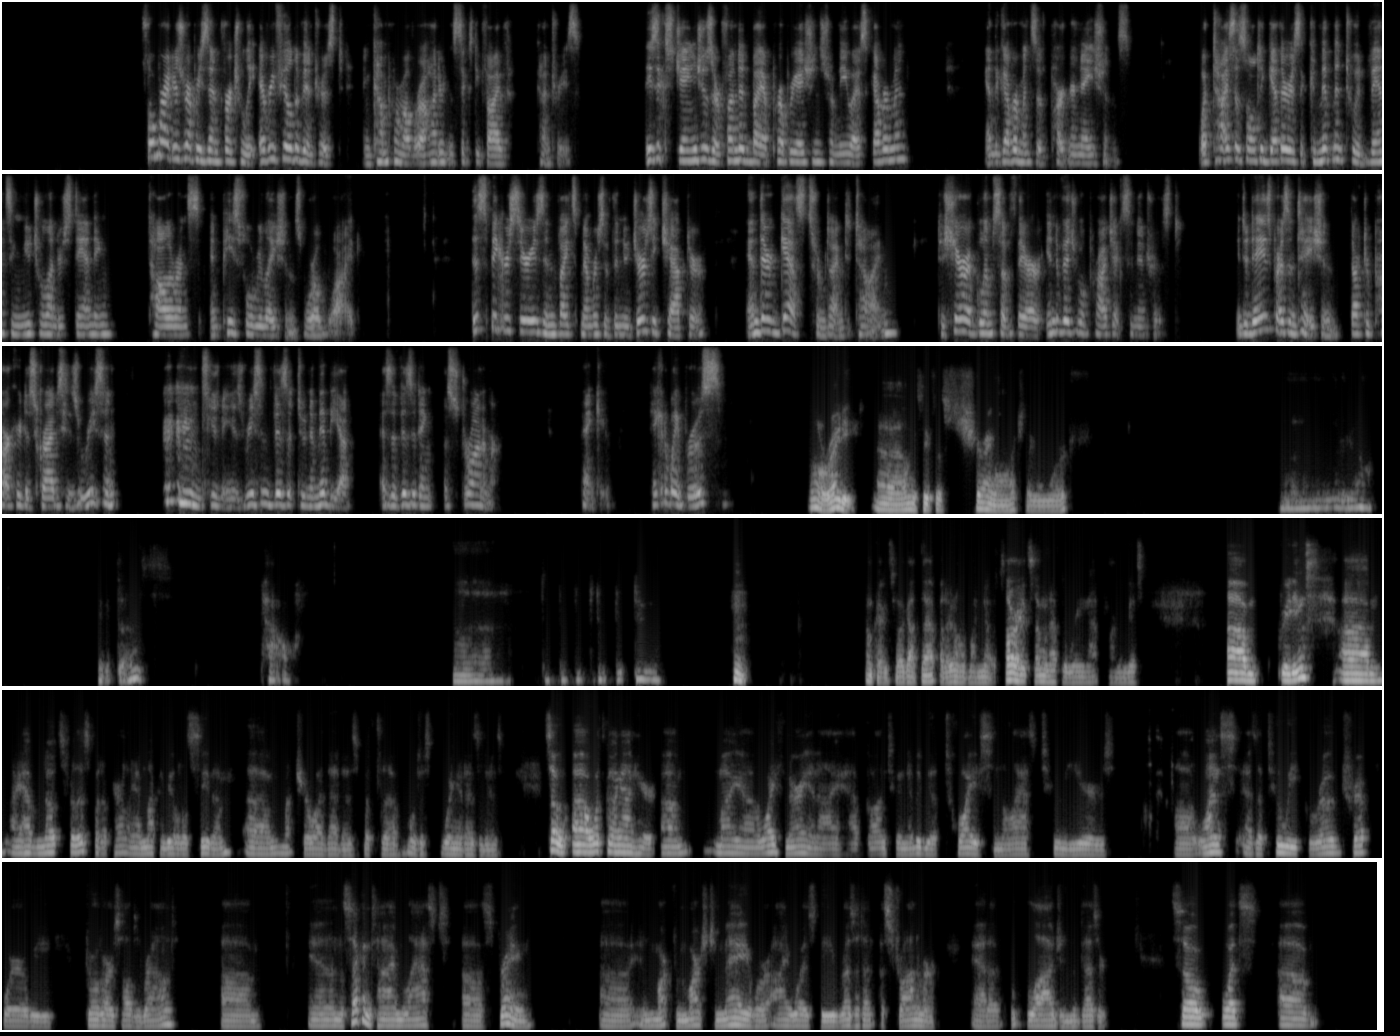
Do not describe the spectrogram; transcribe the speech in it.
Fulbrighters represent virtually every field of interest and come from over 165 countries. These exchanges are funded by appropriations from the US government and the governments of partner nations. What ties us all together is a commitment to advancing mutual understanding, tolerance, and peaceful relations worldwide. This speaker series invites members of the New Jersey chapter and their guests from time to time to share a glimpse of their individual projects and interest. In today's presentation, Dr. Parker describes his recent, excuse me, his recent visit to Namibia as a visiting astronomer. Thank you. Take it away, Bruce. All righty. Uh, let me see if this sharing will actually work. Uh, there we go. I think it does. Pow. Uh, hmm. Okay, so I got that, but I don't have my notes. All right, so I'm gonna have to wing that part, I guess. Um, greetings. Um, I have notes for this, but apparently I'm not going to be able to see them. I'm not sure why that is, but uh, we'll just wing it as it is. So uh, what's going on here? Um, my uh, wife, Mary, and I have gone to Namibia twice in the last two years. Uh, once as a two-week road trip where we drove ourselves around. Um, and the second time last uh, spring, in Mar from March to May, where I was the resident astronomer at a lodge in the desert. So what's um,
